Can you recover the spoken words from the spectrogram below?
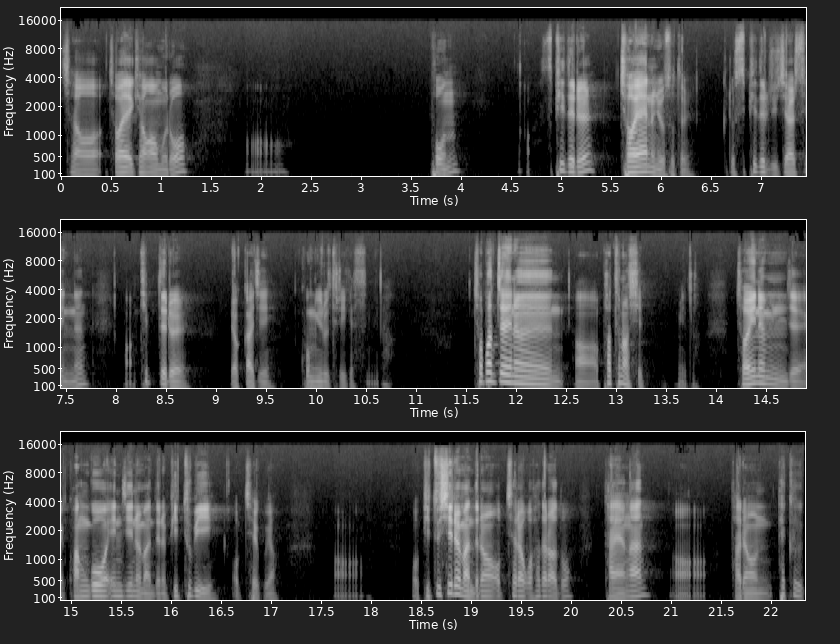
저 저의 경험으로 어, 본 어, 스피드를 저해하는 요소들 그리고 스피드를 유지할 수 있는 어, 팁들을 몇 가지 공유를 드리겠습니다. 첫 번째는 어, 파트너십입니다. 저희는 이제 광고 엔진을 만드는 B2B 업체고요. 어, 뭐 B2C를 만드는 업체라고 하더라도 다양한 어, 다른 tech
